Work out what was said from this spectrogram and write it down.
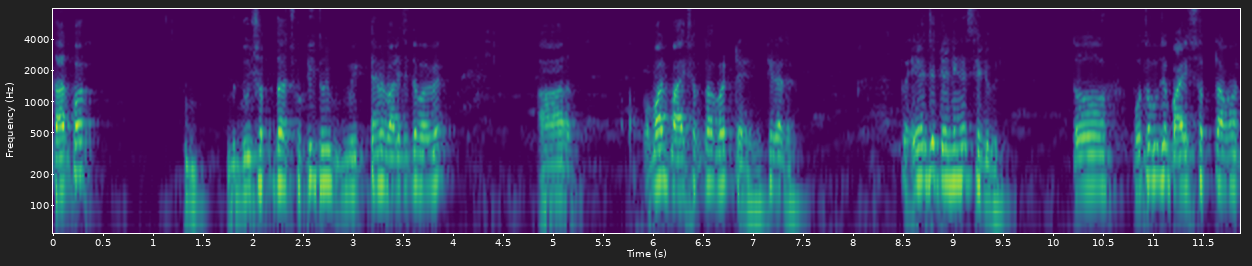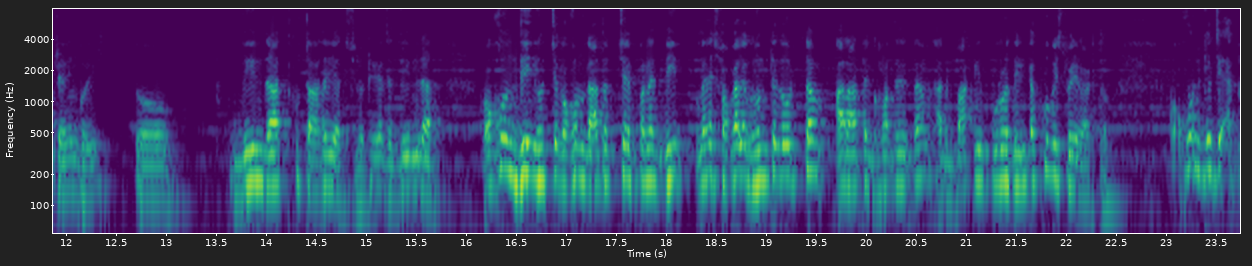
তারপর দুই সপ্তাহ ছুটি তুমি মিড টাইমে বাড়ি যেতে পারবে। আর আবার বাইশ সপ্তাহ আবার ট্রেনিং ঠিক আছে? তো এই হচ্ছে ট্রেনিংয়ের শিডিউল তো প্রথম যে বাইশ সপ্তাহ আমরা ট্রেনিং করি, তো দিন রাত খুব তাড়াতাড়ি যাচ্ছিল, ঠিক আছে? দিন রাত। কখন দিন হচ্ছে, কখন রাত হচ্ছে মানে দিন মানে সকালে ঘুম থেকে উঠতাম আর রাতে ঘুমাতে যেতাম আর বাকি পুরো দিনটা খুব স্পিডে কাটতো। কখন কি হচ্ছে এত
